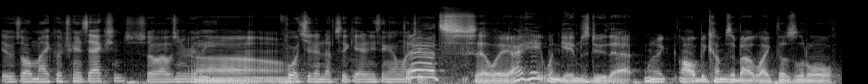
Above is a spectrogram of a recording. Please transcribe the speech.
it was all microtransactions, so I wasn't really Oh. fortunate enough to get anything I wanted. That's silly. I hate when games do that. When it all becomes about like those little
